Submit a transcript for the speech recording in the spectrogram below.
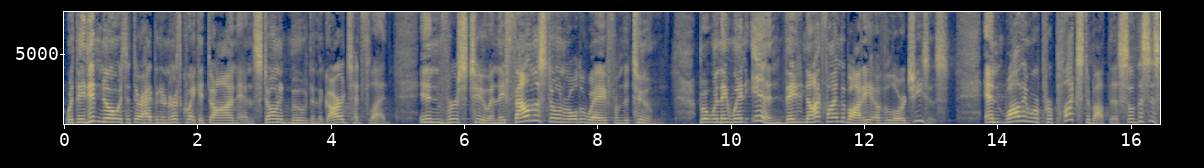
What they didn't know is that there had been an earthquake at dawn and the stone had moved and the guards had fled. In verse 2, and they found the stone rolled away from the tomb. But when they went in, they did not find the body of the Lord Jesus. And while they were perplexed about this, so this is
